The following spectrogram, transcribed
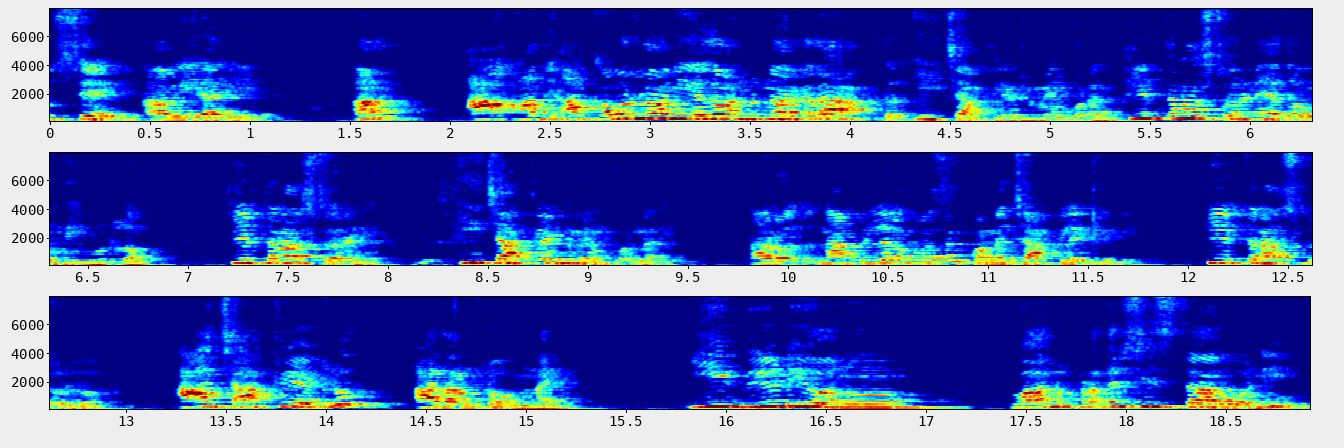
హుస్సేన్ ఆ విఆర్ఏ. అది ఆ కవర్లో అని ఏదో అంటున్నారు కదా? ఈ చాక్లెట్లు మేము కొన్నాం కీర్తన స్టోర్ అని ఏదో ఉంది ఈ ఊర్లో. కీర్తన స్టోర్ అని. ఈ చాక్లెట్లు మేము కొన్నది. ఆ రోజు నా పిల్లల కోసం కొన్న చాక్లెట్లు ఇవి. కీర్తన స్టోర్లో. ఆ చాక్లెట్లు ఆ దాంట్లో ఉన్నాయి. ఈ వీడియోను వాళ్ళు ప్రదర్శిస్తారు అని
